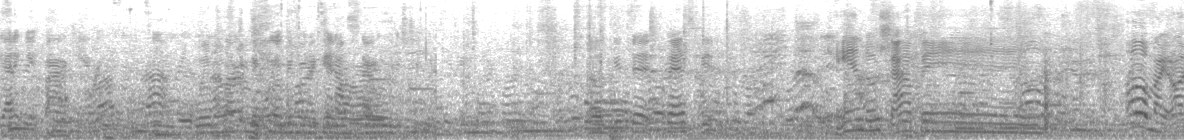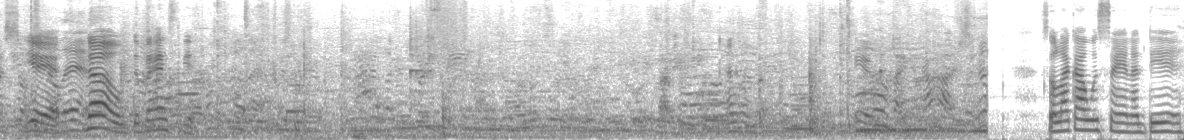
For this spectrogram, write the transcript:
Gotta get Oh, that basket. Candle shopping. Oh my gosh! Yeah. No, the basket. So like I was saying, I did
